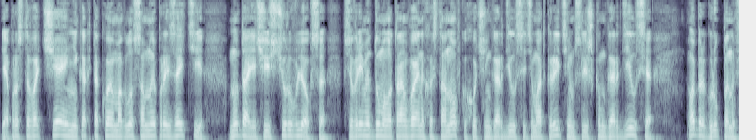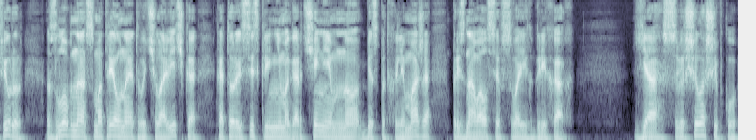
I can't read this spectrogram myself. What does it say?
Я просто в отчаянии, как такое могло со мной произойти. Ну да, я чересчур увлекся. Все время думал о трамвайных остановках, очень гордился этим открытием, слишком гордился». Обергруппенфюрер злобно смотрел на этого человечка, который с искренним огорчением, но без подхалимажа признавался в своих грехах. «Я совершил ошибку,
